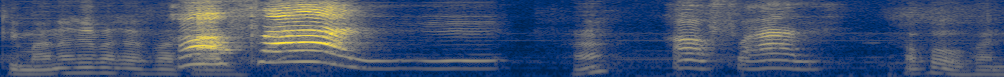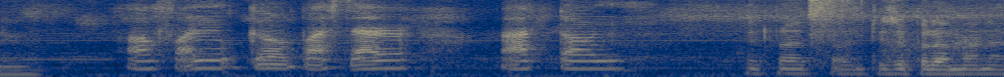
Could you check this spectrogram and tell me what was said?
Di mana sih pasar Keraton? Ovan. Hah? Ovan. Apa Ovan itu? Ovan ke pasar keraton. Di Keraton. Di sebelah mana?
